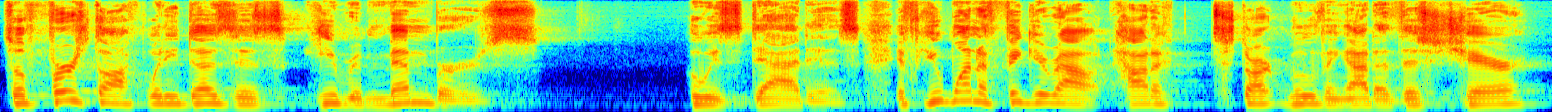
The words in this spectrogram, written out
So, first off, what he does is he remembers who his dad is. If you want to figure out how to start moving out of this chair,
